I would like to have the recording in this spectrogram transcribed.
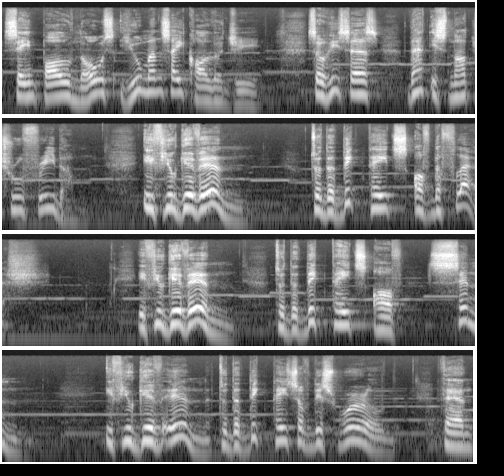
St. Paul knows human psychology. So he says that is not true freedom if you give in to the dictates of the flesh, if you give in to the dictates of sin, if you give in to the dictates of this world, then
